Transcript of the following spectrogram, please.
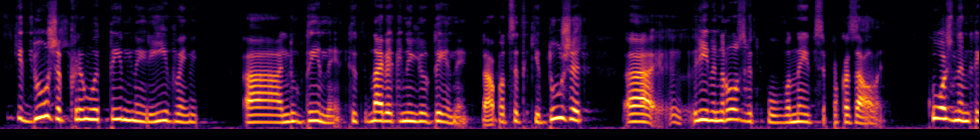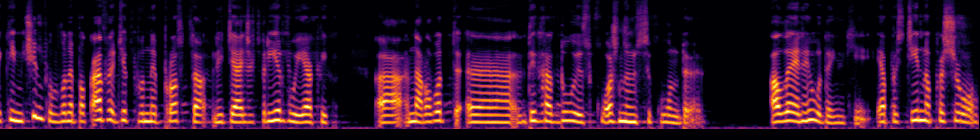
Це такий дуже примітивний рівень а, людини, навіть не людини, да, бо це такий дуже е, рівень розвитку, вони це показали. Кожним таким чином вони показують, як вони просто літять в прірву, як їх е, народ е, деградує з кожною секундою. Але, люденькі, я постійно кажу,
